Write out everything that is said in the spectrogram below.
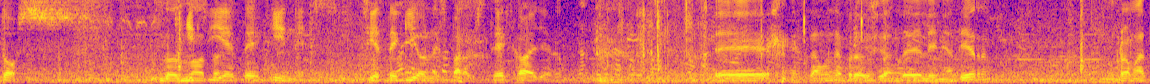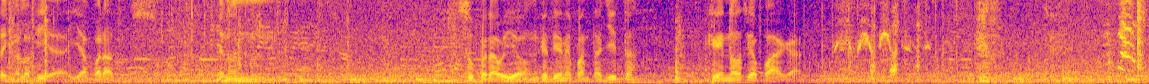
2. Dos Y notas. 7 guines. 7 guiones para usted, caballero. Eh, estamos en producción de Línea Tierra, un programa de tecnología y aparatos en un superavión que tiene pantallita que no se apaga.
